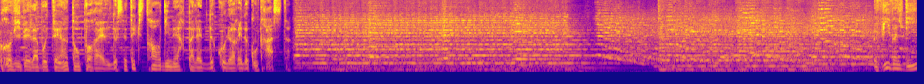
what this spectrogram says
Revivez la beauté intemporelle de cette extraordinaire palette de couleurs et de contrastes. Vivaldi,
